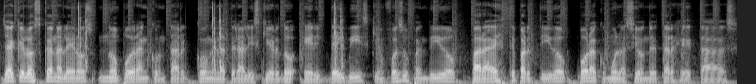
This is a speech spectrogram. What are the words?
ya que los canaleros no podrán contar con el lateral izquierdo Eric Davis, quien fue suspendido para este partido por acumulación de tarjetas.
